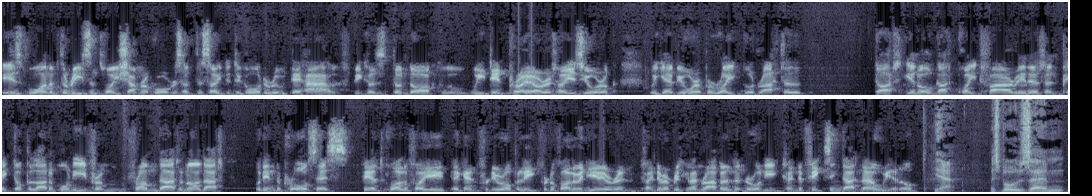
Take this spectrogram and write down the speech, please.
is one of the reasons why Shamrock Rovers have decided to go the route they have. Because Dundalk, we did prioritise Europe. We gave Europe a right good rattle. Got you know got quite far in it and picked up a lot of money from from that and all that. But in the process, failed to qualify again for the Europa League for the following year, and kind of everything unravelled, and they're only kind of fixing that now. You know. Yeah. I suppose um,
